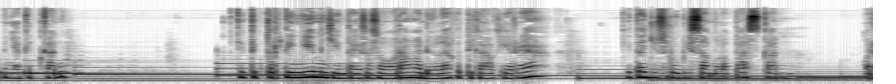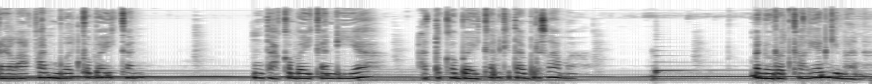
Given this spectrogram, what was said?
menyakitkan. Titik tertinggi mencintai seseorang adalah ketika akhirnya kita justru bisa melepaskan, merelakan buat kebaikan. Entah kebaikan dia atau kebaikan kita bersama. Menurut kalian gimana?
